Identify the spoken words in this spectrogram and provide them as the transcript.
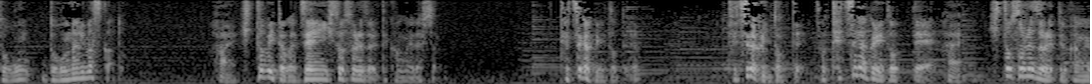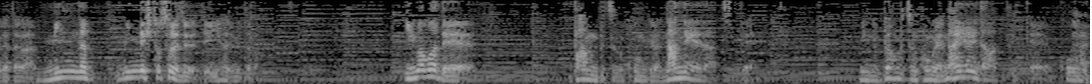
どうどうなりますかとはい。人々が全員人それぞれって考え出したら哲学にとってだよ哲学にとって？そう哲学にとってはい。人それぞれっていう考え方がみんなみんな人それぞれって言い始めたら今まで万物の根源は何々だっつってみんな万物の根源は何々だって言ってこう、はい。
